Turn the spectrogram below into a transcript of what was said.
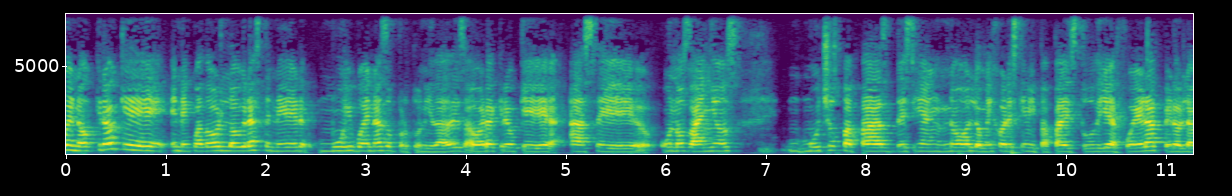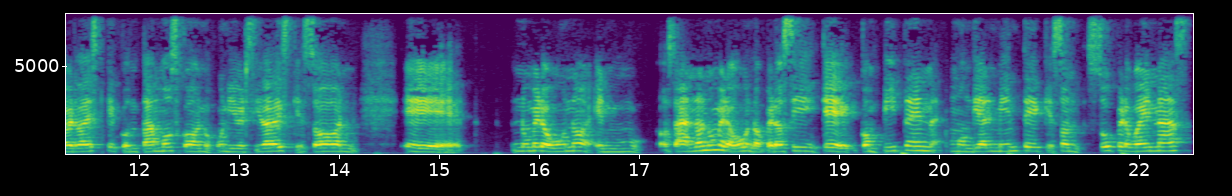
Bueno, creo que en Ecuador logras tener muy buenas oportunidades. Ahora creo que hace unos años muchos papás decían, no, lo mejor es que mi papá estudie afuera, pero la verdad es que contamos con universidades que son eh, número uno, en, o sea, no número uno, pero sí que compiten mundialmente, que son súper buenas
